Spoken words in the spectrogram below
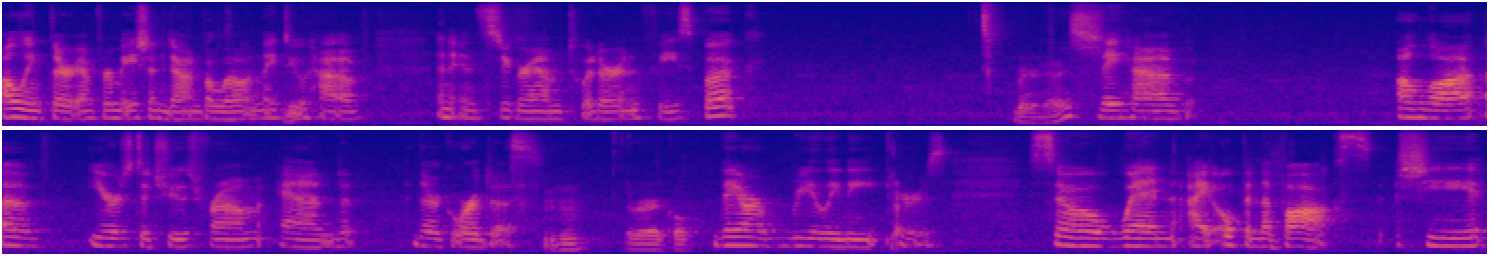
I'll link their information down below, and they do have an Instagram, Twitter, and Facebook. Very nice. They have a lot of ears to choose from, and they're gorgeous. Mhm. They're very cool. They are really neat Yeah. ears. So when I opened the box, she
